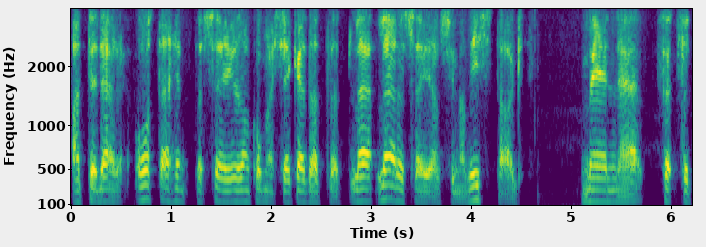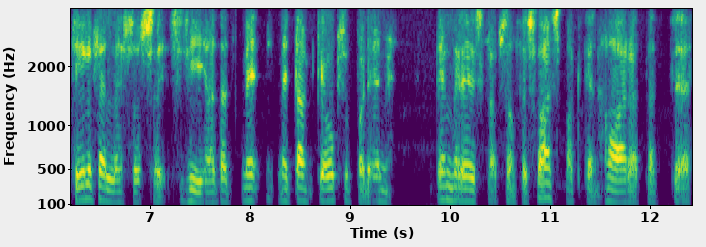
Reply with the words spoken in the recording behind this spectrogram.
att det där återhämta sig och de kommer säkert att, att lära sig av sina misstag. Men eh, för, för tillfället så ser jag att med, med tanke också på den, den beredskap som Försvarsmakten har att, att eh,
